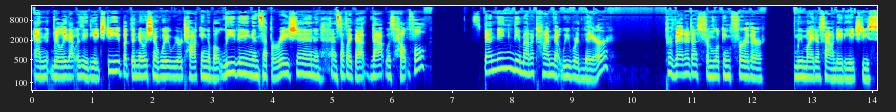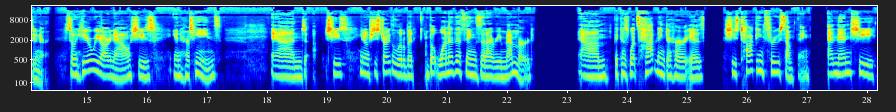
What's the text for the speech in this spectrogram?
And really that was ADHD, but the notion of way we were talking about leaving and separation and, and stuff like that, that was helpful. Spending the amount of time that we were there prevented us from looking further. We might have found ADHD sooner. So here we are now. She's in her teens and she's, you know, she struggled a little bit. But one of the things that I remembered, um, because what's happening to her is she's talking through something and then she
